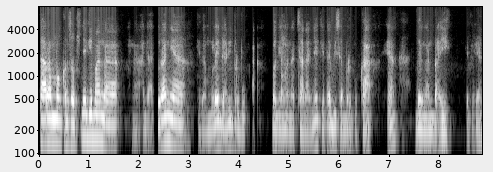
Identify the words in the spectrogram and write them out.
cara mengkonsumsinya gimana? Nah ada aturannya. Kita mulai dari berbuka. Bagaimana caranya kita bisa berbuka ya dengan baik gitu ya.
